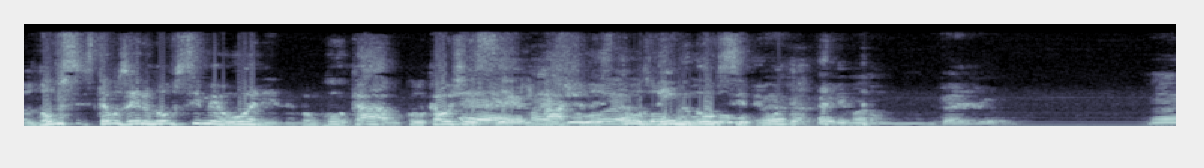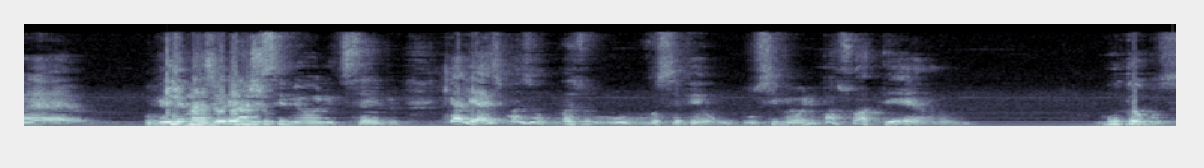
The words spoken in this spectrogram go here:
É o novo, estamos vendo o novo Simeone, né? Vamos colocar, vamos colocar o GC é, aqui embaixo. Né? Estamos é, vendo o novo Simeone. Ele, mano, não perde. É, ele mas é o acho... Simeone de sempre. Que, aliás, mas, mas o, você vê, o, o Simeone passou a ter. Mudamos.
